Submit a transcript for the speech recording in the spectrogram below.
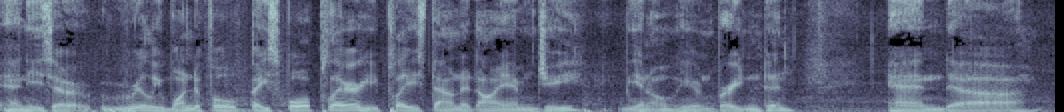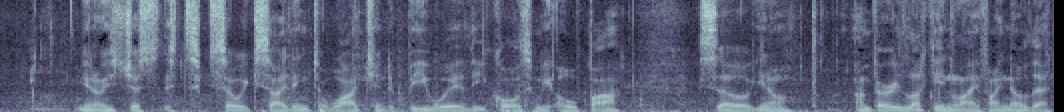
and he's a really wonderful baseball player. He plays down at IMG, you know, here in Bradenton, and uh, you know, he's just it's so exciting to watch and to be with. He calls me Opa, so you know, I'm very lucky in life. I know that.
